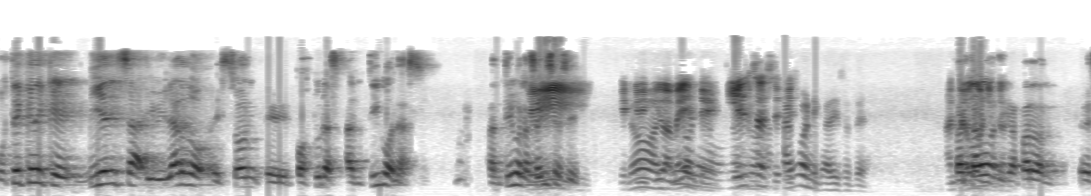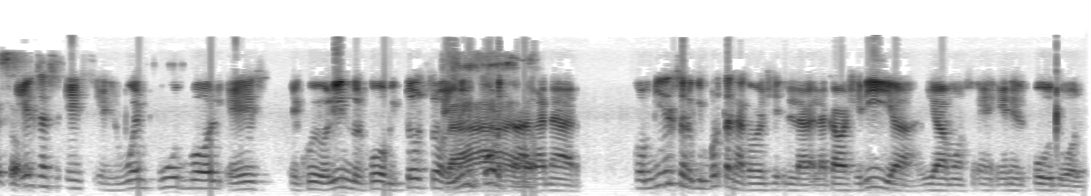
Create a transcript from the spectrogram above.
¿Usted cree que Bielsa y Bilardo son eh, posturas antígonas? ¿Antígonas se dice así? definitivamente. No, es, Antagónica, dice usted. antagónica. Perdón. Eso. Bielsa es, es el buen fútbol, es el juego lindo, el juego vistoso, y no Claro. importa ganar. Con Bielsa lo que importa es la, caballe- la- la caballería, digamos, en, en el fútbol.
